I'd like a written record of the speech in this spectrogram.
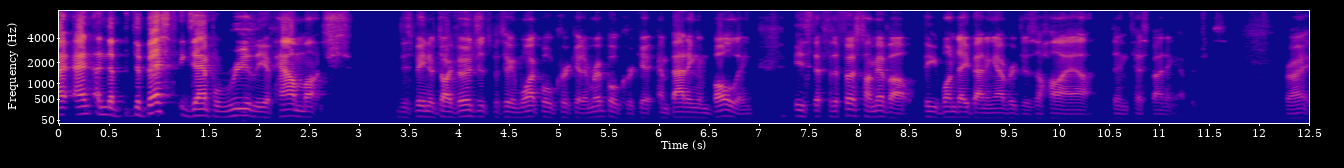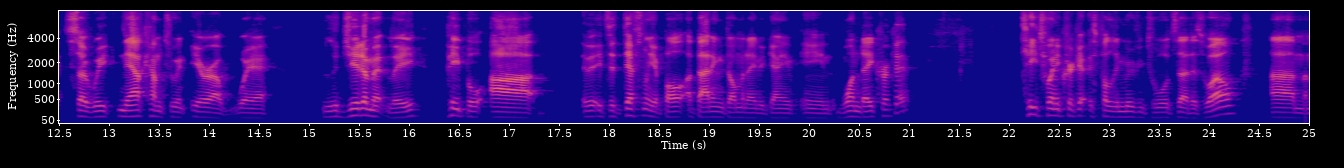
and and the the best example really of how much there's been a divergence between white ball cricket and red ball cricket and batting and bowling is that for the first time ever, the one day batting averages are higher than test batting averages. Right. So we now come to an era where legitimately people are, it's a definitely a, ball, a batting dominated game in one day cricket. T20 cricket is probably moving towards that as well. Um,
